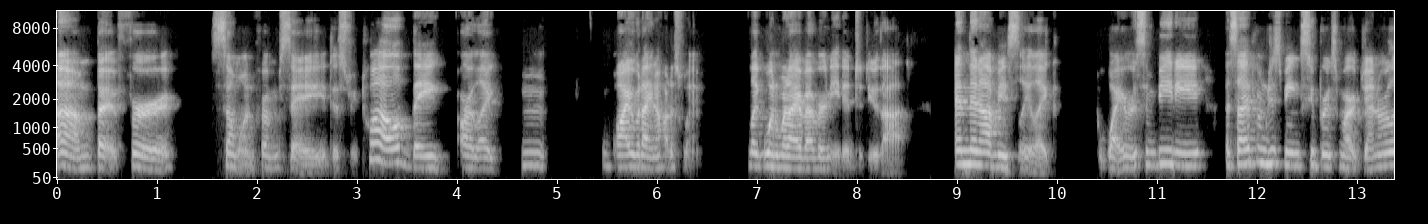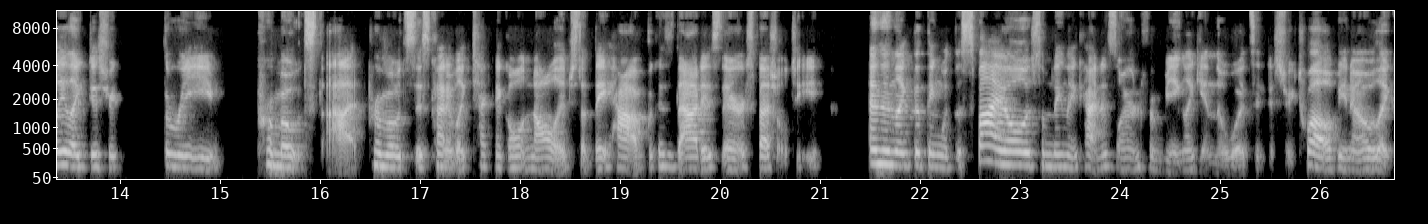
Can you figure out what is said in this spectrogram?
um but for someone from say district 12 they are like mm, why would i know how to swim? Like when would i have ever needed to do that? And then obviously like Wiress and Beetee aside from just being super smart generally like district 3 promotes that promotes this kind of like technical knowledge that they have because that is their specialty and then like the thing with the spile is something that Katniss learned from being like in the woods in District 12, you know, like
